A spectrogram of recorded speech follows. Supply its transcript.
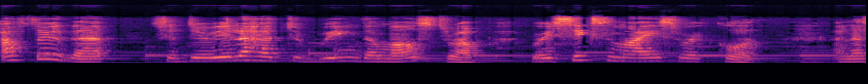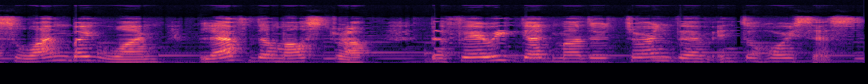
After that, Cinderella had to bring the mousetrap where six mice were caught and as one by one left the mousetrap, the fairy godmother turned them into horses,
